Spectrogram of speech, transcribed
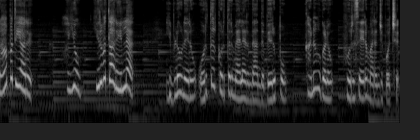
நாற்பத்தி ஆறு ஐயோ இருபத்தாறு இல்ல. இவ்வளோ நேரம் ஒருத்தருக்கு ஒருத்தர் மேல இருந்த அந்த வெறுப்பும் கனவுகளும் ஒரு சேர மறைஞ்சு போச்சு.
